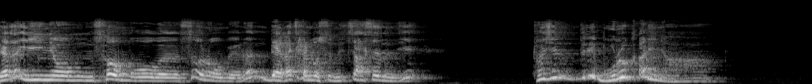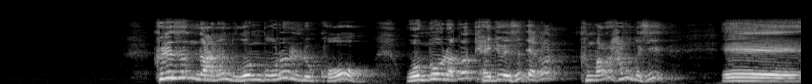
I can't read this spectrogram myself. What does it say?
내가 인용 서목을 써놓으면은 내가 잘못 썼는지 잘 썼는지 당신들이 모를 거 아니냐. 그래서 나는 원본을 넣고 원본하고 대조해서 내가 그 말을 하는 것이 에,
